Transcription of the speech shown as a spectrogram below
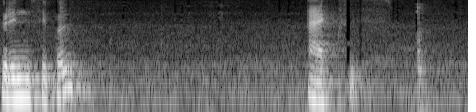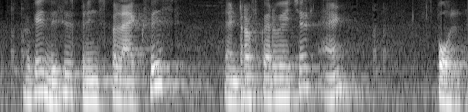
principal axis. Okay this is principal axis center of curvature and pole.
